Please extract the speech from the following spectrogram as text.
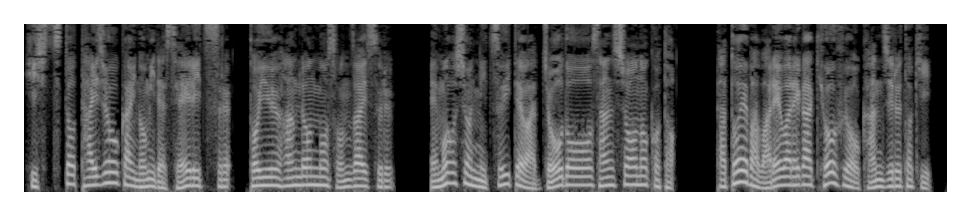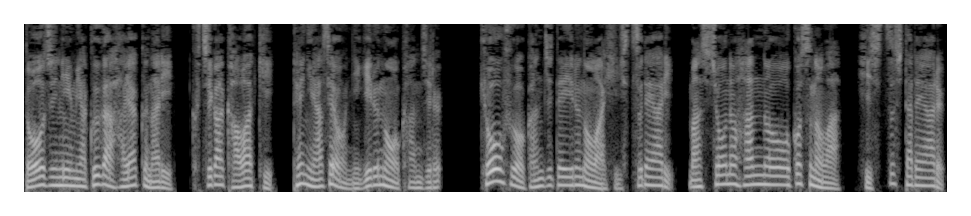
皮質と体上界のみで成立する、という反論も存在する。エモーションについては情動を参照のこと。例えば我々が恐怖を感じるとき、同時に脈が速くなり、口が乾き、手に汗を握るのを感じる。恐怖を感じているのは皮質であり、末梢の反応を起こすのは皮質下である。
